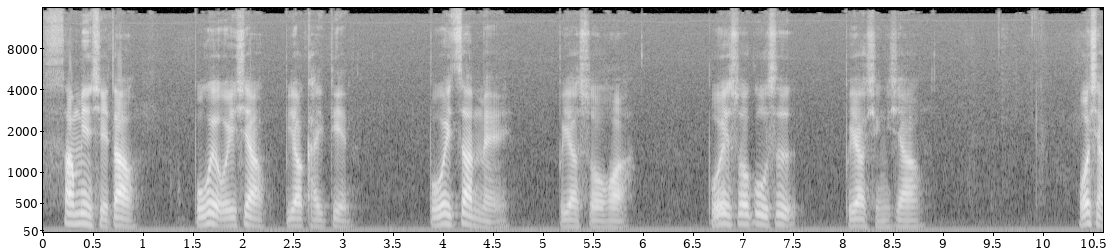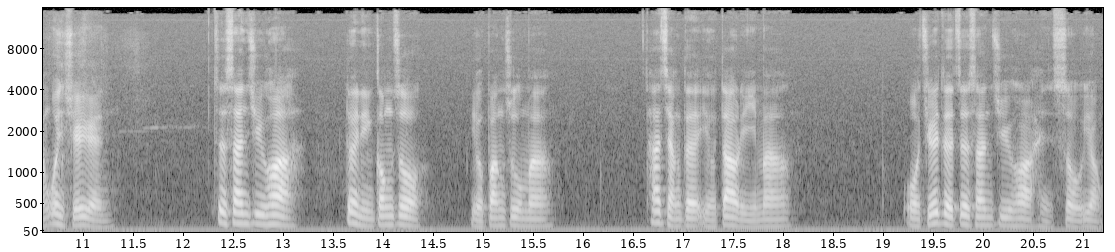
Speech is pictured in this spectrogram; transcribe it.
上面写道：不会微笑不要开店，不会赞美不要说话，不会说故事不要行销。我想问学员，这三句话对你工作有帮助吗？他讲的有道理吗？我觉得这三句话很受用，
